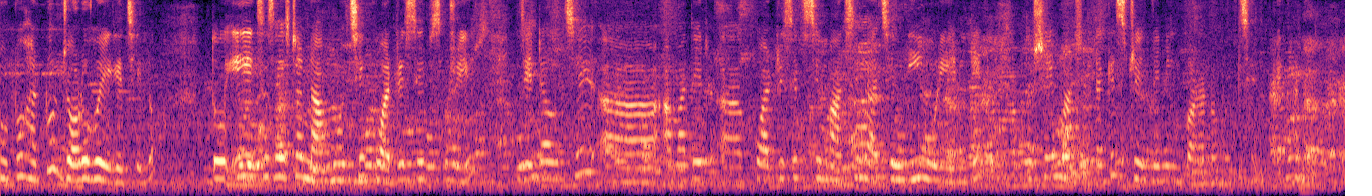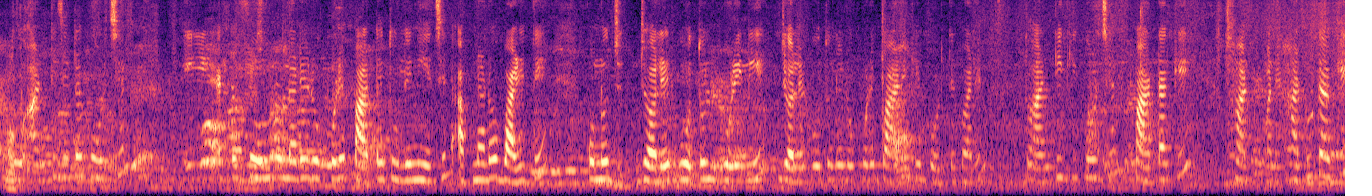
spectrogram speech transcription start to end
দুটো হাঁটু জড়ো হয়ে গেছিল। তো এই এক্সারসাইজটার নাম হচ্ছে কোয়াড্রিসেপস ড্রিল যেটা হচ্ছে আমাদের কোয়াড্রিসেপস যে মাসেল আছে নি ওরিয়েন্টেড তো সেই মাসেলটাকে স্ট্রেংথেনিং করানো হচ্ছে তো আন্টি যেটা করছেন এই একটা ফোম রোলারের ওপরে পাটা তুলে নিয়েছেন। আপনারাও বাড়িতে কোনো জলের বোতল ভরে নিয়ে জলের বোতলের ওপরে পা রেখে করতে পারেন। তো আন্টি কি করছেন পাটাকে হাঁট মানে হাঁটুটাকে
